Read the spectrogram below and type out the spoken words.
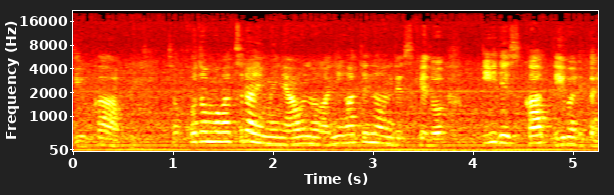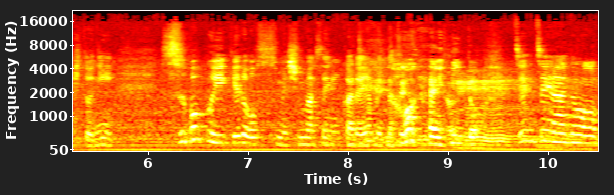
ていうか子供が辛い目に遭うのが苦手なんですけどいいですかって言われた人にすごくいいけどおすすめしませんからやめた方がいいと。全然あの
